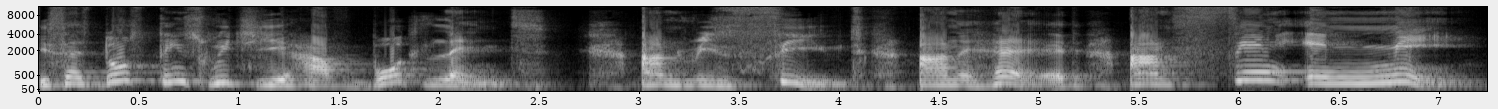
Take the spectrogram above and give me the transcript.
It says, Those things which ye have both learned and received and heard and seen in me,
